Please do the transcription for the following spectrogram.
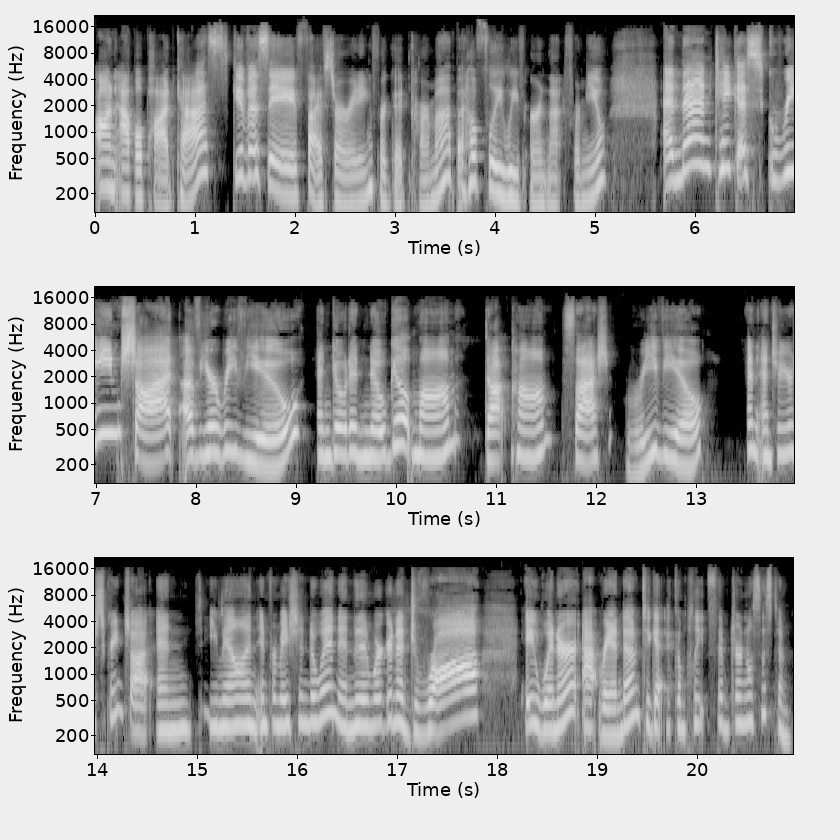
on Apple Podcasts. Give us a five star rating for good karma, but hopefully we've earned that from you. And then take a screenshot of your review and go to noguiltmom.com slash review and enter your screenshot and email and information to win. And then we're going to draw a winner at random to get a complete Sib Journal system.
